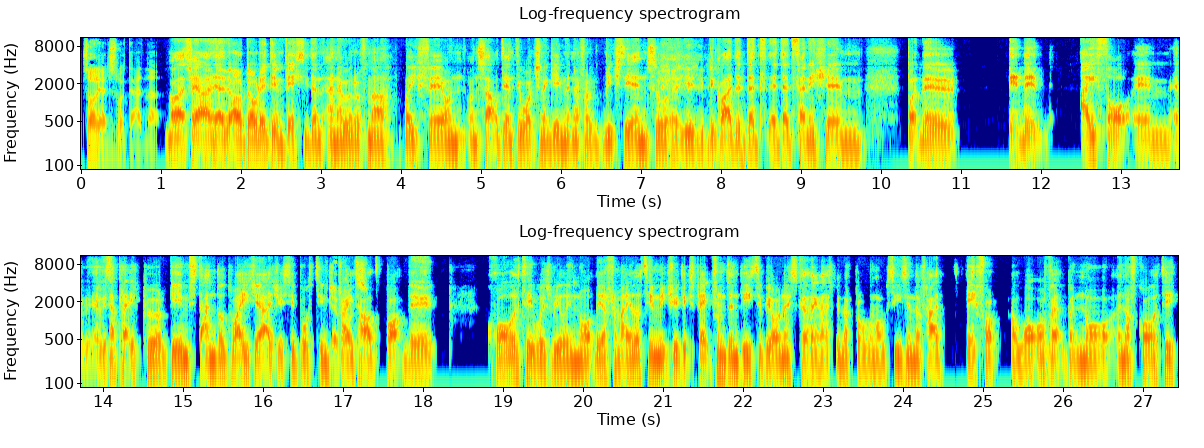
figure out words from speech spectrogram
Sorry, I just wanted to add that. No, that's fair. I, I'd already invested an, an hour of my life uh, on on Saturday into watching a game that never reached the end. So uh, you, would be glad it did it did finish. Um, but the, the I thought um, it, it, was a pretty poor game standard wise. Yeah, as you say, both teams it tried was. hard, but the quality was really not there from either team, which you'd expect from Dundee, to be honest, because I think that's been their problem all season. They've had effort, a lot of it, but not enough quality.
